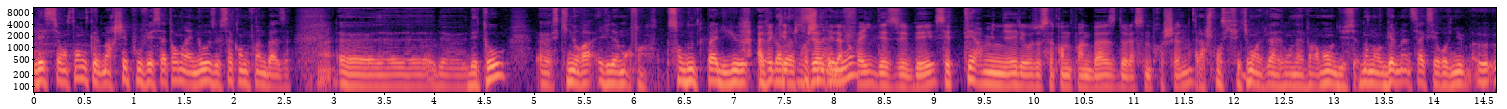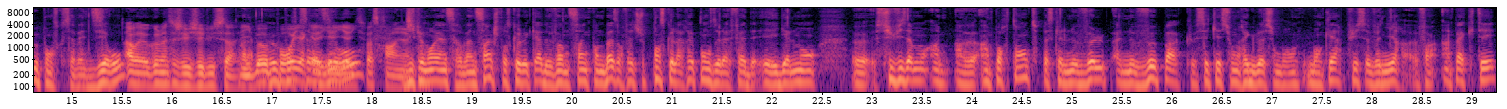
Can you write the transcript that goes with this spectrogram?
laissait entendre que le marché pouvait s'attendre à une hausse de 50 points de base euh, des taux, euh, ce qui n'aura évidemment, enfin, sans doute pas lieu Avec l'épisode et la faillite des EB, c'est terminé les hausses de 50 points de base de la semaine prochaine Alors je pense qu'effectivement, là, on a vraiment du. Maintenant, Goldman Sachs est revenu, eux, pensent que ça va être zéro. Ah ouais, Goldman Sachs, j'ai lu ça. pour eux, il ne se passera rien. JP Morgan, c'est 25. Je pense que le cas de 25 points de base, en fait, je pense que la réponse de la Fed est également euh, suffisamment euh, importante parce qu'elle ne, veut, elle ne veut pas que ces questions de régulation bancaire puissent venir enfin, impacter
